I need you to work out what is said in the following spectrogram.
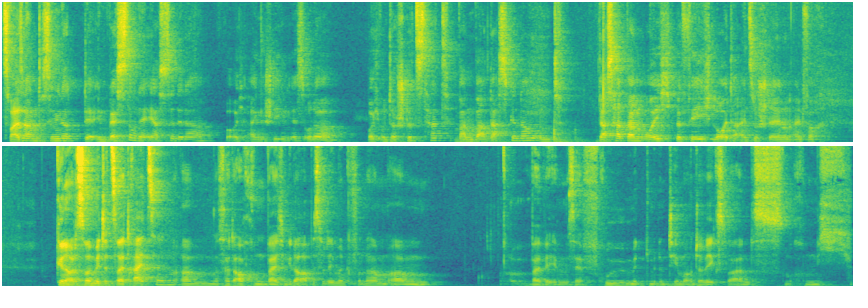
Zwei Sachen interessieren mich noch. Der Investor, der Erste, der da bei euch eingestiegen ist oder euch unterstützt hat, wann war das genau? Und das hat dann euch befähigt, Leute einzustellen und einfach Genau, das war Mitte 2013. Ähm, das hat auch ein Weilchen gedauert, bis wir jemanden gefunden haben, ähm, weil wir eben sehr früh mit, mit einem Thema unterwegs waren, das noch nicht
